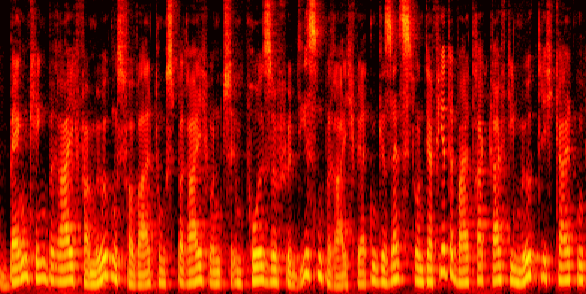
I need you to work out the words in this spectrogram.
Banking-Bereich, Vermögensverwaltungsbereich und Impulse für diesen Bereich werden gesetzt. Und der vierte Beitrag greift die Möglichkeiten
